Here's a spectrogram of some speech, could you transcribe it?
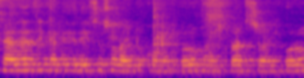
যা যা যেখান থেকে দেখছো সবাই একটু কমেন্ট করো ভাইস পার্ট জয়েন করো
